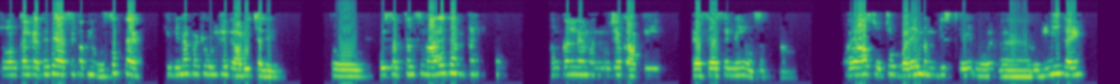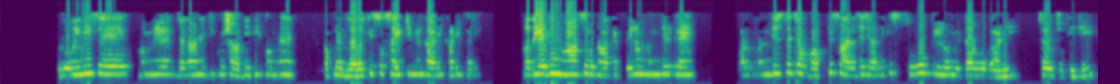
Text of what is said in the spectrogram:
तो अंकल कहते थे, ऐसे कभी हो सकता है कि बिना पेट्रोल के गाड़ी चले। तो कोई सत्संग सुना रहे थे अंकल? अंकल ने मन मुझे कहा कि ऐसे ऐसे नहीं हो सकता। और आप सोचो, बड़े मंदिर से रोहिणी गए। रोहिणी से हमने जगाने की कोई शादी थी तो हमने अपने ब्रदर की सोसाइटी में गाड़ी खड़ी करी। अगले दिन वहाँ से उठा के फिर हम मंदिर गए। और मंदिर से जब वापस आ रहे थे, यानी कि सौ किलोमीटर वो गाड़ी चल चुकी थी।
